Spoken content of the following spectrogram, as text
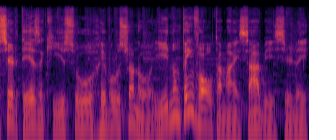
certeza que isso revolucionou E não tem volta mais, sabe, Sirley?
